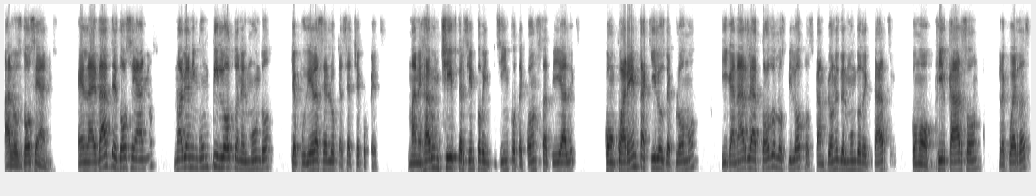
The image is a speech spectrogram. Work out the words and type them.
a los 12 años. En la edad de 12 años, no había ningún piloto en el mundo que pudiera hacer lo que hacía Checo Pérez. Manejar un Shifter 125, te consta a ti, Alex, con 40 kilos de plomo y ganarle a todos los pilotos, campeones del mundo de karts, como Phil Carson, ¿recuerdas?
